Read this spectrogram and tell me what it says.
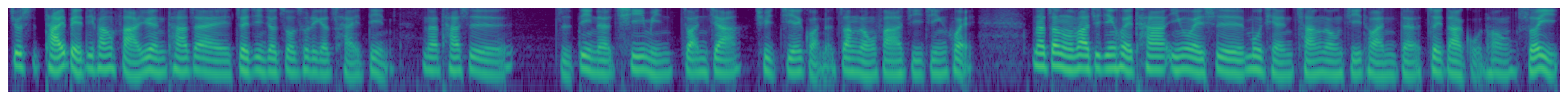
就是台北地方法院，他在最近就做出了一个裁定，那他是。指定了七名专家去接管了张荣发基金会。那张荣发基金会，它因为是目前长荣集团的最大股东，所以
